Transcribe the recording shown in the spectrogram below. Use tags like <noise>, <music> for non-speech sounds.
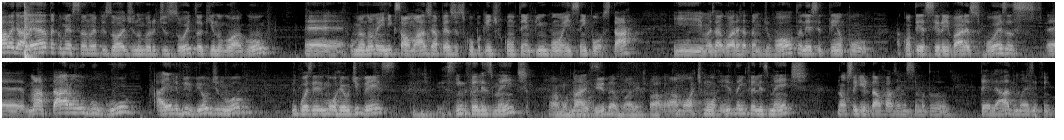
Fala galera, tá começando o episódio número 18 aqui no Go a Go. É, o meu nome é Henrique Salmazo, já peço desculpa que a gente ficou um tempinho bom aí sem postar. E, mas agora já estamos de volta. Nesse tempo aconteceram aí várias coisas. É, mataram o Gugu, aí ele viveu de novo. Depois ele morreu de vez, De vez. infelizmente. Uma morte Mas- morrida, é bom a gente É falar. uma morte morrida, infelizmente. Não sei o que ele estava fazendo em cima do telhado, mas enfim.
